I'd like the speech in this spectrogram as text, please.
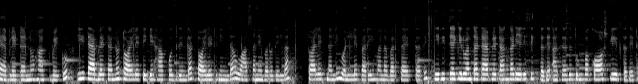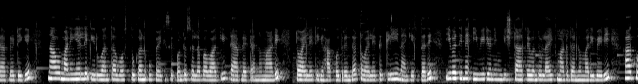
ಟ್ಯಾಬ್ಲೆಟ್ ಅನ್ನು ಹಾಕಬೇಕು. ಈ ಟ್ಯಾಬ್ಲೆಟ್ ಅನ್ನು ಟಾಯ್ಲೆಟಿಗೆ ಹಾಕೋದ್ರಿಂದ ಟಾಯ್ಲೆಟ್ನಿಂದ ವಾಸನೆ ಬರುವುದಿಲ್ಲ. ಟಾಯ್ಲೆಟ್ನಲ್ಲಿ ಒಳ್ಳೆ ಪರಿಮಳ ಬರ್ತಾ ಇರ್ತದೆ. ಈ ರೀತಿಯಾಗಿರುವಂಥ ಟ್ಯಾಬ್ಲೆಟ್ ಅಂಗಡಿಯಲ್ಲಿ ಸಿಗ್ತದೆ. ಆದರೆ ಅದು ತುಂಬ ಕಾಸ್ಟ್ಲಿ ಇರ್ತದೆ ಟ್ಯಾಬ್ಲೆಟಿಗೆ. ನಾವು ಮನೆಯಲ್ಲೇ ಇರುವಂಥ ವಸ್ತುಗಳನ್ನು ಉಪಯೋಗಿಸಿಕೊಂಡು ಸುಲಭವಾಗಿ ಟ್ಯಾಬ್ಲೆಟನ್ನು ಮಾಡಿ ಟಾಯ್ಲೆಟಿಗೆ ಹಾಕೋದ್ರಿಂದ ಟಾಯ್ಲೆಟ್ ಕ್ಲೀನ್ ಆಗಿರ್ತದೆ. ಇವತ್ತಿನ ಈ ವಿಡಿಯೋ ನಿಮ್ಗೆ ಇಷ್ಟ ಆದರೆ ಒಂದು ಲೈಕ್ ಮಾಡೋದನ್ನು ಮರಿಬೇಡಿ. ಹಾಗೂ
